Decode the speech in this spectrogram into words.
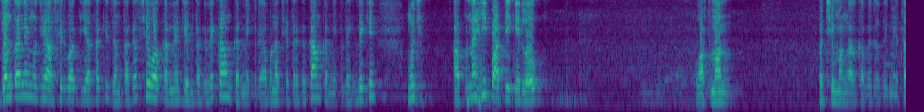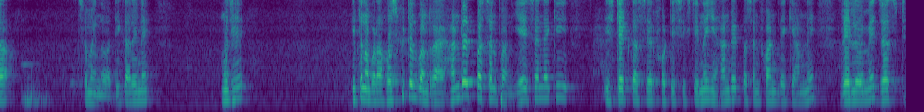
जनता ने मुझे आशीर्वाद दिया था कि जनता का सेवा करने, जनता के लिए काम करने के लिए, अपना क्षेत्र का काम करने के लिए, लेकिन मुझे अपना ही पार्टी के लोग वर्तमान पश्चिम बंगाल का विरोधी नेता सुमेंदु अधिकारी ने मुझे इतना बड़ा हॉस्पिटल बन रहा है, हंड्रेड परसेंट फंड। ये ऐसा नहीं कि स्टेट का शेयर फोर्टी सिक्सटी नहीं है, हंड्रेड परसेंट फंड लेके हमने रेलवे में जस्ट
